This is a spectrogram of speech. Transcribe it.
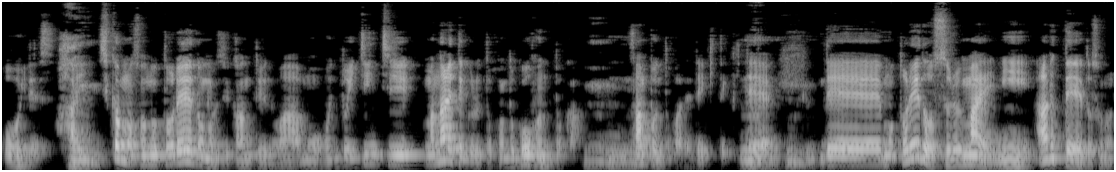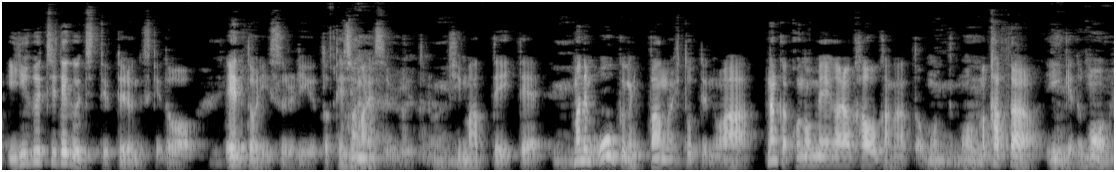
多いです。はい。うんしかもそのトレードの時間というのはもう本当1日、まあ慣れてくると本当5分とかうん。3分とかでできてきて、うん。で、もうトレードをする前に、ある程度その入り口出口って言ってるんですけど、エントリーする理由と手仕まいする理由っていうのが決まっていて、うん。まあでも多くの一般の人っていうのは、なんかこの銘柄買おうかなと思っても、うん。まあ買ったらいいけども、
